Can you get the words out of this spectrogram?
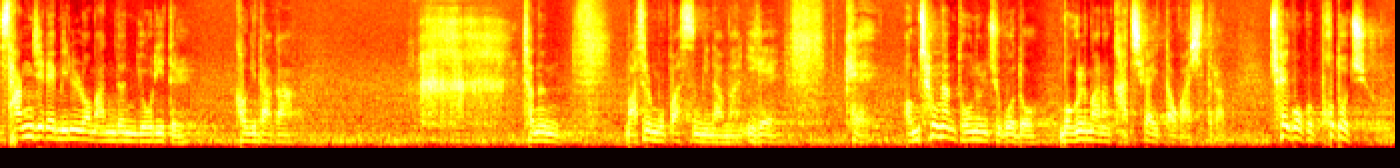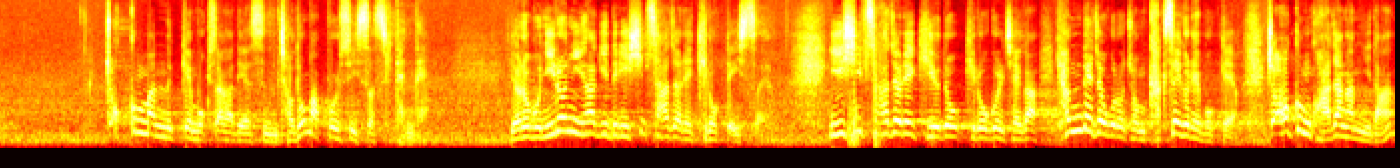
상질의 밀로 만든 요리들 거기다가 저는 맛을 못 봤습니다만 이게 이렇게 엄청난 돈을 주고도 먹을 만한 가치가 있다고 하시더라고. 최고급 포도주. 조금만 늦게 목사가 되었으면 저도 맛볼 수 있었을 텐데. 여러분 이런 이야기들이 14절에 기록돼 있어요. 이 14절의 기록, 기록을 제가 현대적으로 좀 각색을 해 볼게요. 조금 과장합니다.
